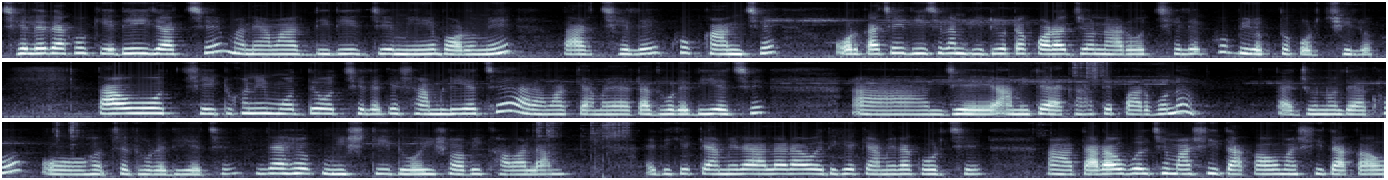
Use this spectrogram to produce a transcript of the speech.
ছেলে দেখো কেঁদেই যাচ্ছে মানে আমার দিদির যে মেয়ে, বড় মেয়ে, তার ছেলে খুব কাঁদছে। ওর কাছেই দিয়েছিলাম ভিডিওটা করার জন্য, আর ওর ছেলে খুব বিরক্ত করছিল। তাও সেইটুখানির মধ্যে ওর ছেলেকে সামলিয়েছে আর আমার ক্যামেরাটা ধরে দিয়েছে যে আমি তো একা হাতে পারব না। তার জন্য দেখো ও হচ্ছে ধরে দিয়েছে। যাই হোক, মিষ্টি, দই সবই খাওয়ালাম। এদিকে ক্যামেরা আলারাও এদিকে ক্যামেরা করছে। তারাও বলছে, মাসি তাকাও মাসি তাকাও।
